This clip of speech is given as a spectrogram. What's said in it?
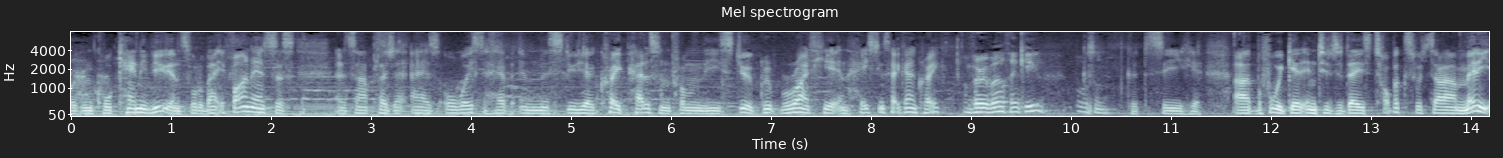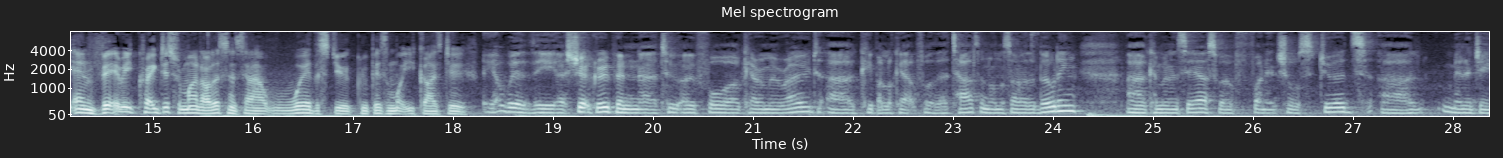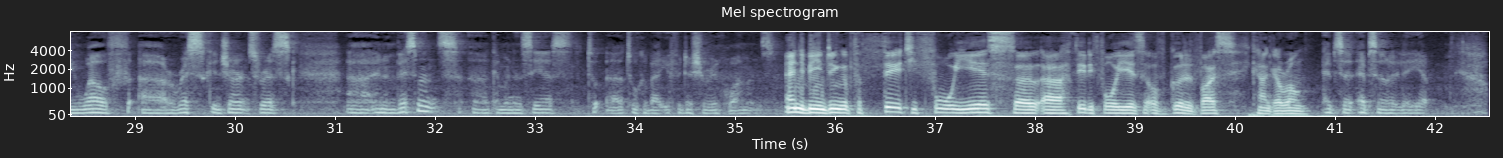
Program called Candy View, and it's all about your finances. And it's our pleasure, as always, to have in the studio Craig Paterson from the Stewart Group right here in Hastings. How you going, Craig? I'm very well, thank you. Awesome. Good, good to see you here. Uh, before we get into today's topics, which are many and varied, Craig, just remind our listeners uh, where the Stewart Group is and what you guys do. Yeah, we're the uh, Stewart Group in uh, 204 Karamu Road. Uh, keep a lookout for the tartan on the side of the building. Uh, come in and see us. We're financial stewards, uh, managing wealth, uh, risk, insurance risk. Uh, and investments, uh, come in and see us, to, uh, talk about your fiduciary requirements. And you've been doing it for 34 years, so uh, 34 years of good advice. You can't go wrong. Absol- absolutely, yep.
